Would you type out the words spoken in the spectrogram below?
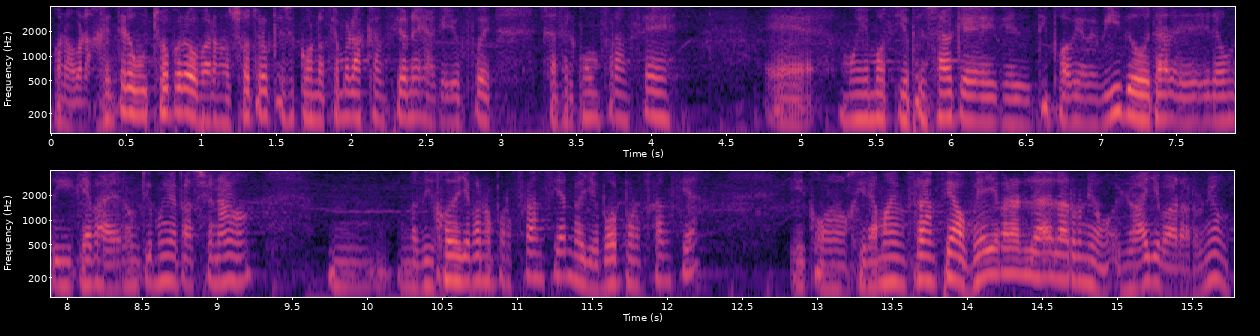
Bueno, a la gente le gustó, pero para nosotros que conocemos las canciones, aquello fue... Se acercó un francés eh, muy emocionado. Yo pensaba que, el tipo había bebido tal. Era un, y que era un tipo muy apasionado. Mm, Nos dijo de llevarnos por Francia, nos llevó por Francia. Y cuando giramos en Francia, os voy a llevar a la, a la reunión. Y nos ha llevado a la reunión.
